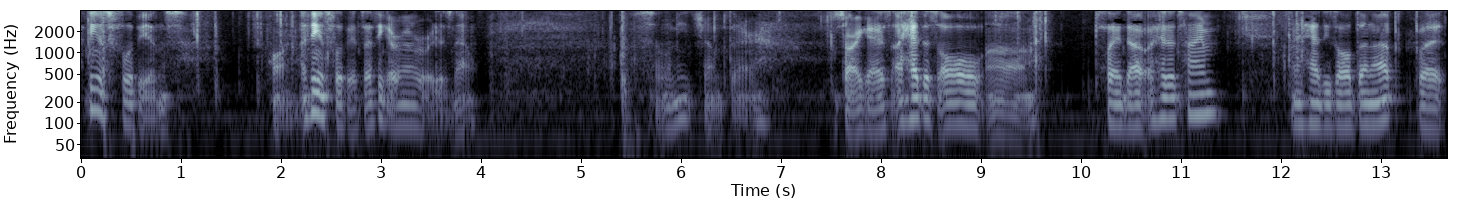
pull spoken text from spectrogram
I think it's Philippians. I think it's Philippians. I think I remember where it is now. So let me jump there. Sorry, guys. I had this all uh, planned out ahead of time. And I had these all done up, but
